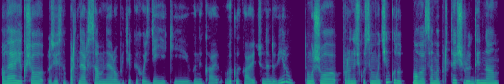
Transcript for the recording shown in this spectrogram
Але якщо, звісно, партнер сам не робить якихось дій, які виникають, викликають цю недовіру, тому що про низьку самооцінку тут мова саме про те, що людина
